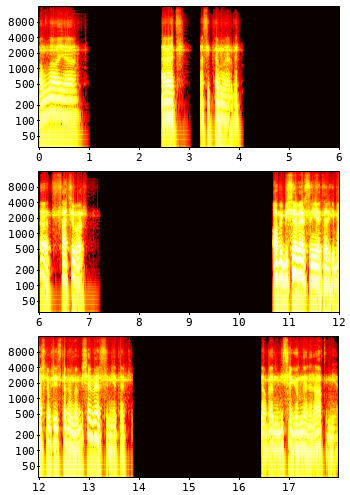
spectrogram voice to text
Allah ya. Evet. Klasikten verdi. Evet. Saçı var. Abi bir şey versin yeter ki. Başka bir şey istemiyorum ben. Bir şey versin yeter ki. Ya ben lise gömleğine ne yapayım ya?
